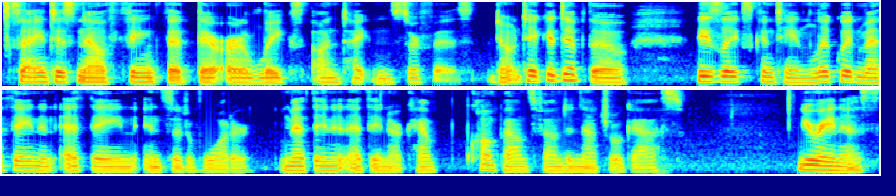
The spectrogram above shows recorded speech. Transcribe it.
Scientists now think that there are lakes on Titan's surface. Don't take a dip though. These lakes contain liquid methane and ethane instead of water. Methane and ethane are comp- compounds found in natural gas. Uranus.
